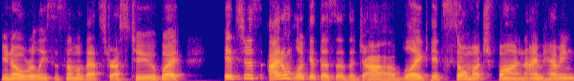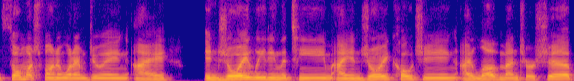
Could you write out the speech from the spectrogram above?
you know, releases some of that stress too. But it's just, I don't look at this as a job. Like, it's so much fun. I'm having so much fun in what I'm doing. I enjoy leading the team, I enjoy coaching, I love mentorship.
